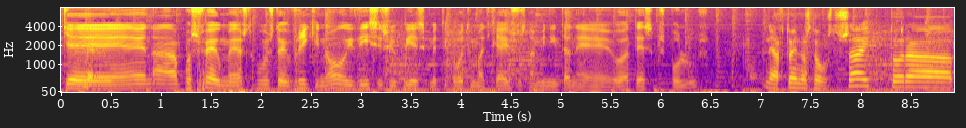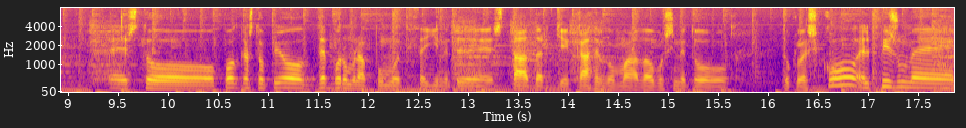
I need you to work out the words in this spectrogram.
και να προσφέρουμε ας το πούμε, στο ευρύ κοινό ειδήσεις οι οποίες με την πρώτη ματιά ίσως να μην ήταν ορατές από τους πολλούς. Ναι, αυτό είναι ο στόχος του site. Τώρα ε, στο podcast το οποίο δεν μπορούμε να πούμε ότι θα γίνεται στάνταρ και κάθε εβδομάδα όπως είναι το, το κλασικό. Ελπίζουμε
